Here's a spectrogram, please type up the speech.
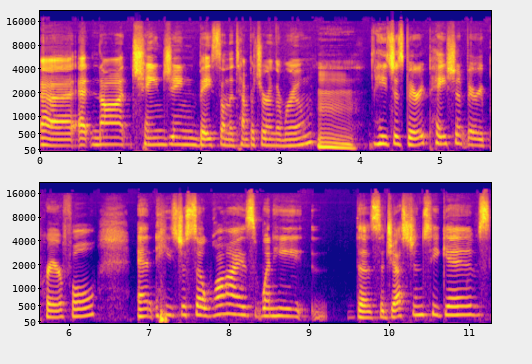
uh, at not changing based on the temperature in the room. He's just very patient, very prayerful, and he's just so wise when he the suggestions he gives,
